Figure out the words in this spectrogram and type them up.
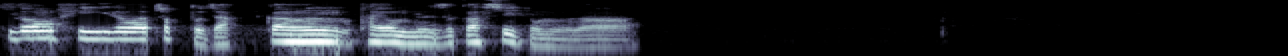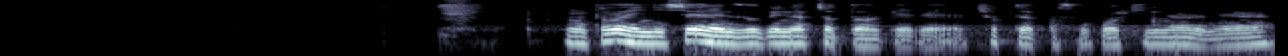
軌道のフィードはちょっと若干対応難しいと思うな。まあとはいえ2試合連続になっちゃったわけで、ちょっとやっぱそこは気になるね。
